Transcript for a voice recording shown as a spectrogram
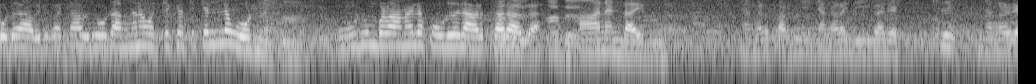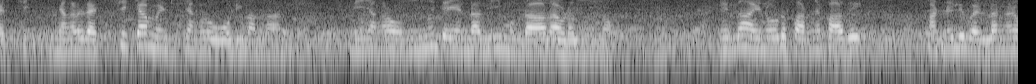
ഓടുക അവർ കേട്ട അവരോട് അങ്ങനെ ഒറ്റയ്ക്ക് ഒറ്റയ്ക്കെല്ലാം ഓടുന്നു. ആ കൂടുതൽ ആൾക്കാരാകുക. ആന ഉണ്ടായിരുന്നു. ഞങ്ങൾ പറഞ്ഞ് ഞങ്ങളെ ജീവ രക്ഷ ഞങ്ങൾ രക്ഷി ഞങ്ങൾ രക്ഷിക്കാൻ വേണ്ടിയിട്ട് ഞങ്ങൾ ഓടി വന്നാണ്. നീ ഞങ്ങളെ ഒന്നും ചെയ്യണ്ട നീ മുണ്ടാതെ അവിടെ നിന്നോ. എന്ന് അതിനോട് പറഞ്ഞപ്പോൾ അത് കണ്ണിൽ വെള്ളം അങ്ങനെ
